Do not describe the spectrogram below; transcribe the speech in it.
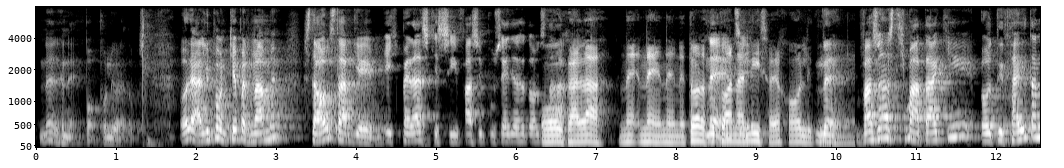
Ναι, ναι, ναι. Πο- Πολύ ωραία το πες. Ωραία, λοιπόν, και περνάμε στα All-Star Game. Έχει περάσει και εσύ η φάση που σε ένοιαζε το All-Star; Ω, καλά. Ναι, ναι, ναι, ναι. Τώρα Ναι, θα το έτσι. αναλύσω. Έχω όλη την. Ναι. Βάζω ένα στοιχηματάκι ότι θα ήταν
